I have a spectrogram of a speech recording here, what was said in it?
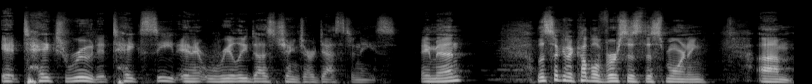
it takes root, it takes seed, and it really does change our destinies. Amen. Amen. Let's look at a couple of verses this morning. Um,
